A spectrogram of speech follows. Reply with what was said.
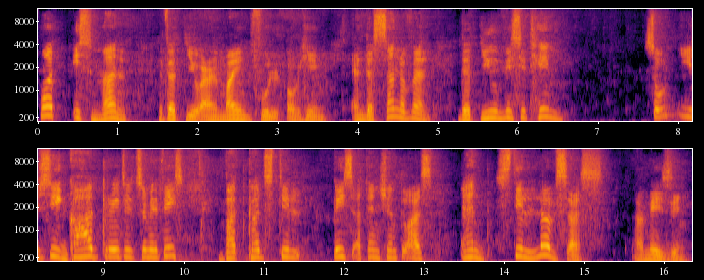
What is man that you are mindful of him, and the Son of Man that you visit him? So you see, God created so many things, but God still pays attention to us and still loves us. Amazing.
